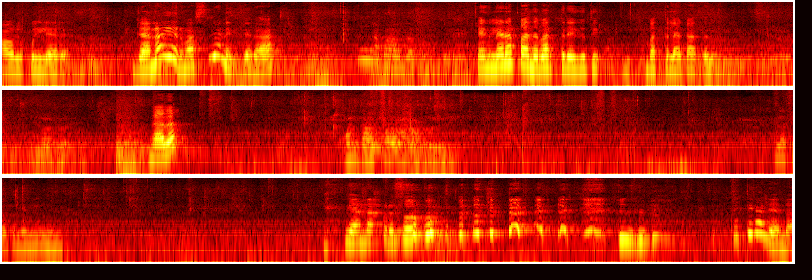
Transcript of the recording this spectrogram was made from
ಅವಳು ಕುಲ್ಯಾರ ಜನ ಏನು? ಮಸ್ತ್ ಜನ ಇತ್ತಾರ ಹೆಂಗ್ ನೆನಪಂದೆ ಬರ್ತಡೇಗೆ ತಿ ಬತ್ತಲಾಕ ಆತನ? ದಾದಾ ಲತತಲೆ ನೀವು ಯಾನಕ್ಕಡ ಸೋಕು ಕುತ್ತಿಗಾಲಿ ಅಂದ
